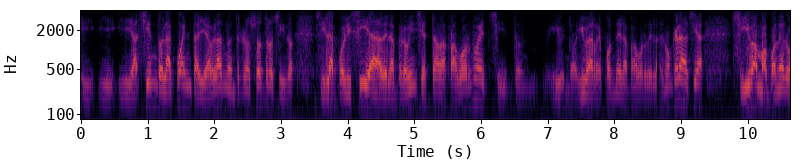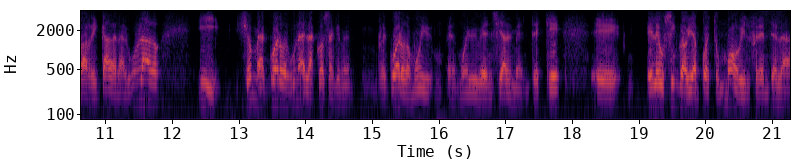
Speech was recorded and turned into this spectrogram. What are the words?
y, y, haciendo la cuenta y hablando entre nosotros si, si la policía de la provincia estaba a favor nuestro, si iba a responder a favor de la democracia, si íbamos a poner barricada en algún lado. Y yo me acuerdo, una de las cosas que me recuerdo muy, eh, muy vivencialmente es que eh, el EU5 había puesto un móvil frente a la,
